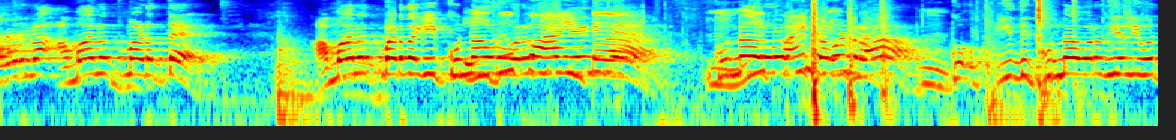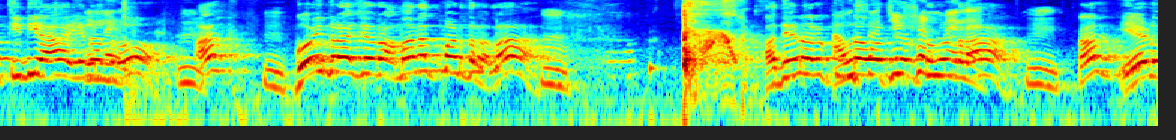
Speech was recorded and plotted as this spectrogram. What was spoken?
ಅವ್ರನ್ನ ಅಮಾನತ್ ಮಾಡುತ್ತೆ. ಅಮಾನತ್ ಮಾಡಿದಾಗ ಈ ಕುನ್ನಾ ಇದು ಕುನ್ನಾ ವರದಿಯಲ್ಲಿ ಇವತ್ತು ಇದೆಯಾ ಏನಾದ್ರು? ಆ? ಗೋವಿಂದ ರಾಜ್ ಅವರು ಅಮಾನತ್ ಮಾಡಿದ್ರಲ್ಲ ಅದೇನಾದ್ರು ಕುನ್ನಾ ವರದಿ? ಏಳು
